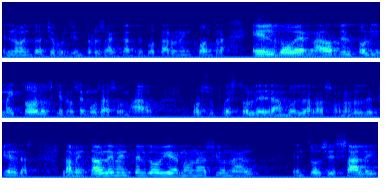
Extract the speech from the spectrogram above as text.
el 98% de los habitantes votaron en contra, el gobernador del Tolima y todos los que nos hemos asomado, por supuesto, le damos la razón a los de Piedras. Lamentablemente el gobierno nacional entonces sale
